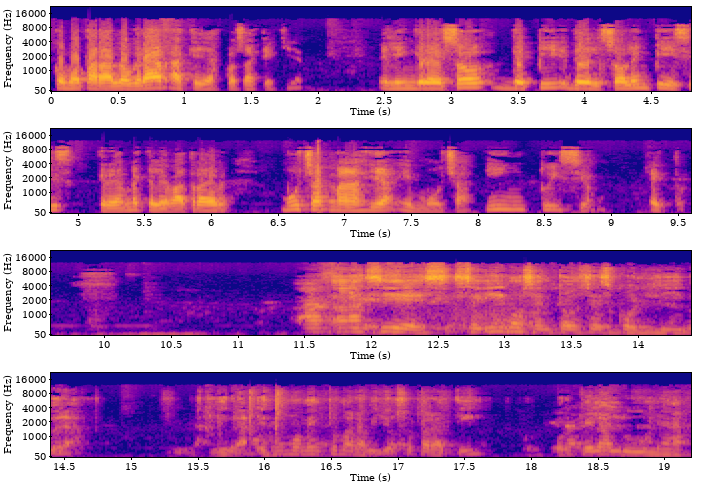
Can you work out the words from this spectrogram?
como para lograr aquellas cosas que quieren. El ingreso del sol en Pisces, créanme que les va a traer mucha magia y mucha intuición. Héctor. Así, es. Seguimos entonces con Libra. Libra, es un momento maravilloso para ti Porque la luna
